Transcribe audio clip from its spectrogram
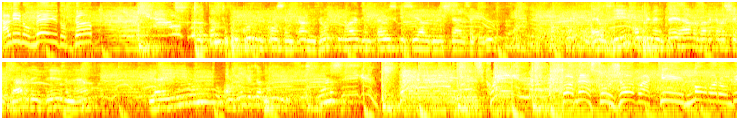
ali no meio do campo. Eu tanto procuro me concentrar no jogo que na hora de entrar eu esqueci ela do vestiário, você acredita? Eu vi, cumprimentei elas na hora que elas chegaram, dei beijo nela. E aí eu, alguém gritou pra mim, crianças. Começa o jogo aqui no Morumbi.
